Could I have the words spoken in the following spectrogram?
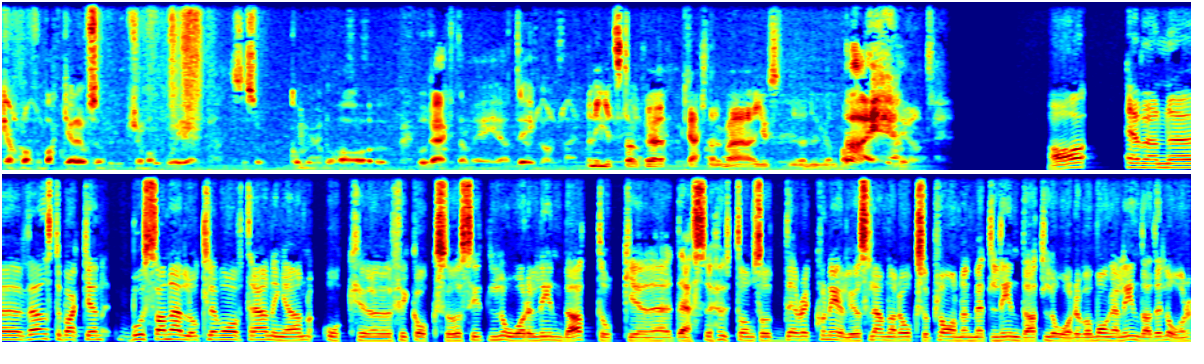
kanske man får backa det och så kör man på igen. Så, så kommer vi nog ha och räkna med att det är igång. Men inget större räknar du med just nu? Nej, det gör jag inte. Ja, Även eh, vänsterbacken Bussanello klev av träningen och eh, fick också sitt lår lindat och eh, dessutom så Derek Cornelius lämnade också planen med ett lindat lår. Det var många lindade lår.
